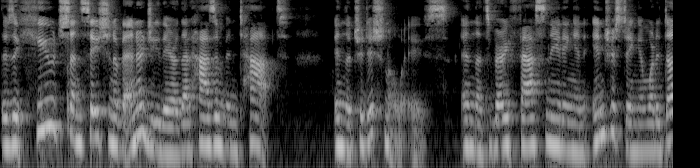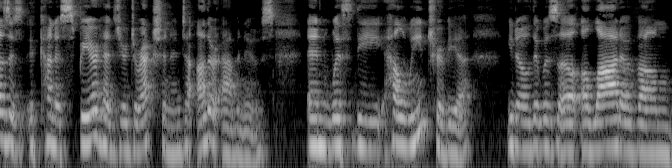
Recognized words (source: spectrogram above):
there's a huge sensation of energy there that hasn't been tapped in the traditional ways. And that's very fascinating and interesting. And what it does is it kind of spearheads your direction into other avenues. And with the Halloween trivia, you know, there was a, a lot of um,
